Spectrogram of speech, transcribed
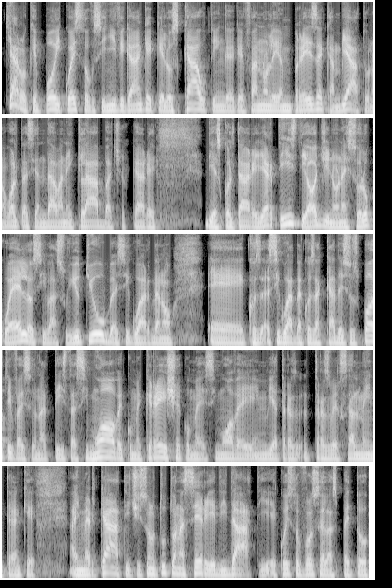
Chiaro che poi questo significa anche che lo scouting che fanno le imprese è cambiato. Una volta si andava nei club a cercare di ascoltare gli artisti, oggi non è solo quello, si va su YouTube, si, guardano, eh, cosa, si guarda cosa accade su Spotify, se un artista si muove, come cresce, come si muove in via tras- trasversalmente anche ai mercati, ci sono tutta una serie di dati e questo forse è l'aspetto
